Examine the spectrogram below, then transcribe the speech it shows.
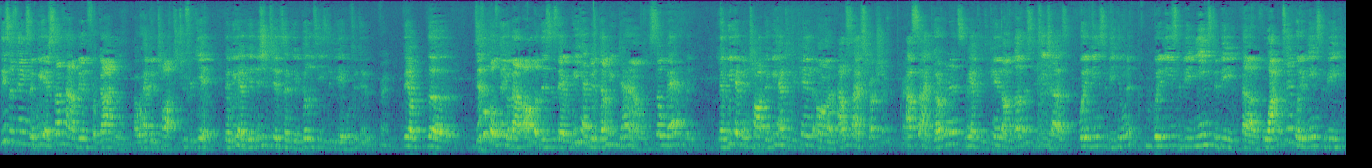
These are things that we have somehow been forgotten or have been taught to forget, that we have the initiatives and the abilities to be able to do. Right. The, the difficult thing about all of this is that we have been dummied down so badly that we have been taught that we have to depend on outside structure, Right. outside governance, we have to depend on others to teach us what it means to be human, what it needs to be means to be uh, cooperative, what it means to be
